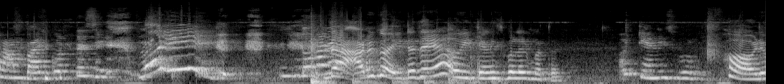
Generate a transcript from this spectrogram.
পাম বাইর করতেছে মরি না আরও কো এটা দেয় ওই টেনিস বলের মতন। ওই টেনিস বল হ্যাঁ ওরে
